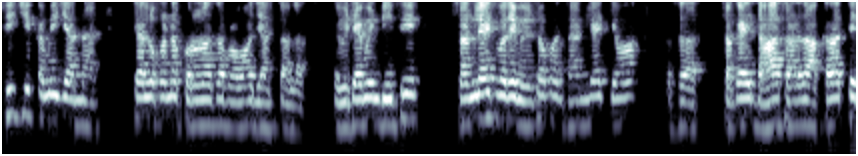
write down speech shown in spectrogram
थ्रीची कमी ज्यांना आहे, त्या लोकांना कोरोनाचा प्रभाव जास्त आला. तर व्हिटॅमिन डी थ्री सनलाईटमध्ये मिळतो पण सनलाईट जेव्हा सकाळी दहा साडे दहा अकरा ते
